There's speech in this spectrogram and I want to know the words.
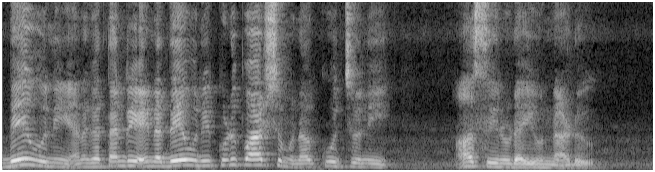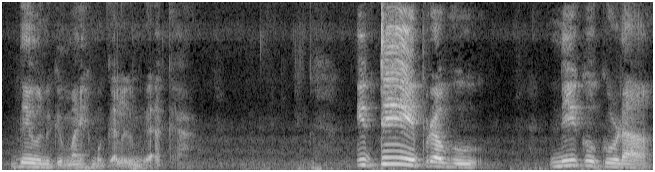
దేవుని అనగా తండ్రి అయిన దేవుని కుడిపార్శ్వమున కూర్చొని ఆసీనుడై ఉన్నాడు. దేవునికి మహిమ కలుగుగాక ఇట్టి ప్రభు నీకు కూడా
